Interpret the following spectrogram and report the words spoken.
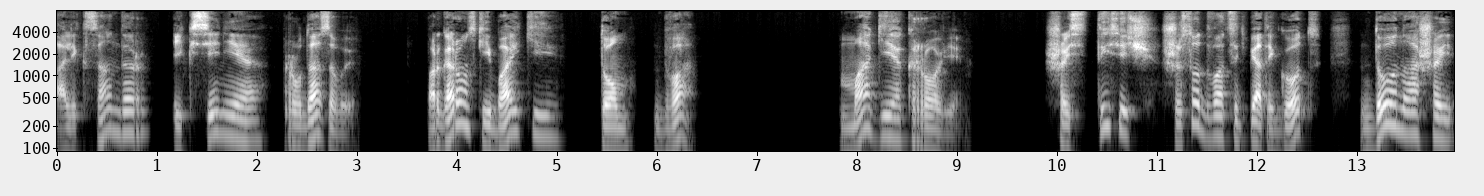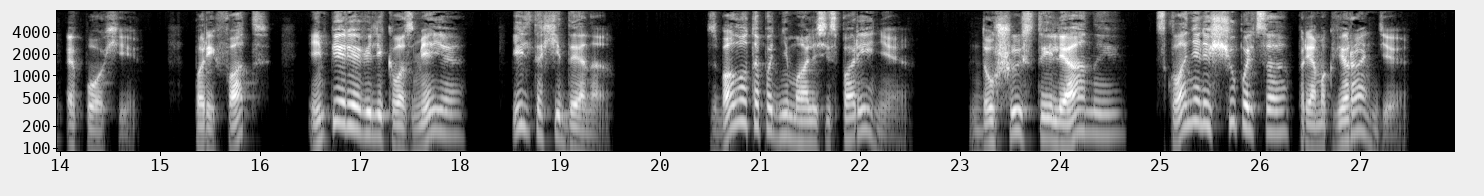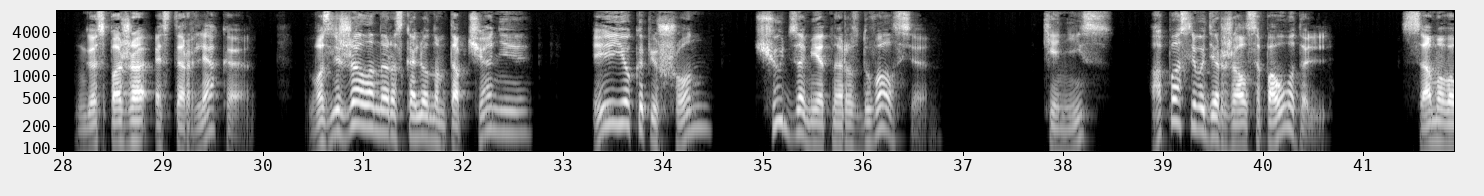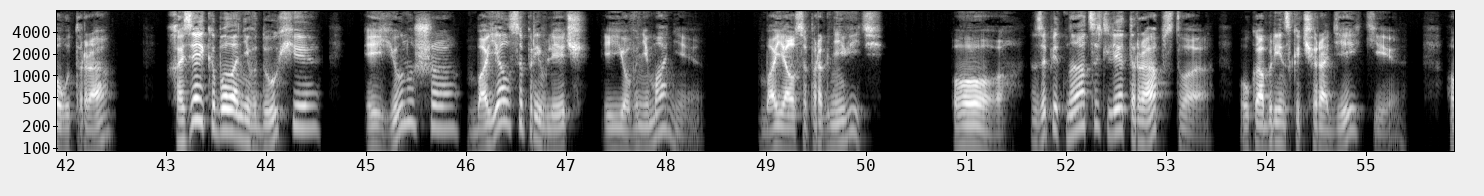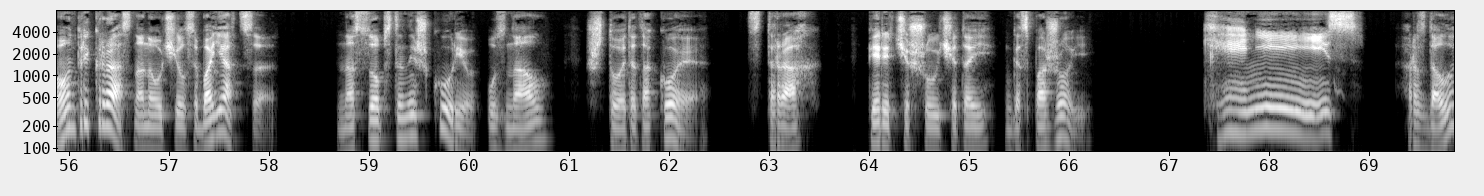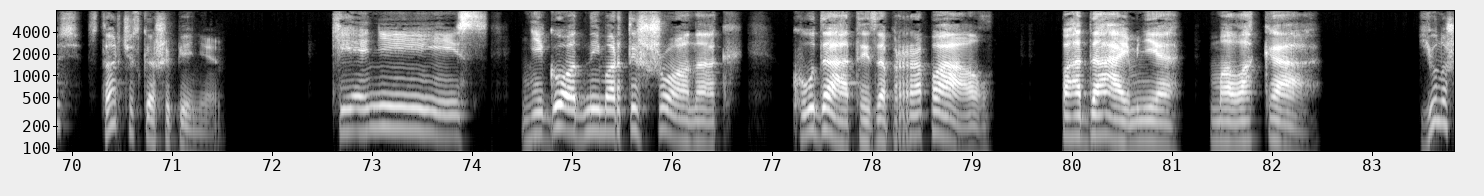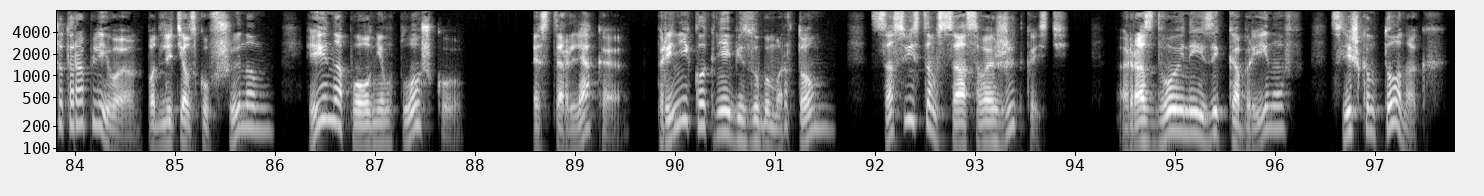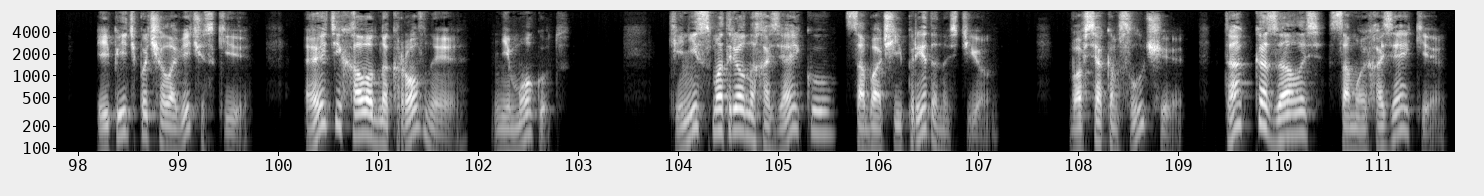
Александр и Ксения Рудазовы. Паргоронские байки. Том 2. Магия крови. 6625 год до нашей эпохи. Парифат. Империя Великого Змея. Ильтахидена. С болота поднимались испарения. Душистые лианы склоняли щупальца прямо к веранде. Госпожа Эстерляка возлежала на раскаленном топчане, и ее капюшон чуть заметно раздувался. Кенис опасливо держался поодаль. С самого утра хозяйка была не в духе, и юноша боялся привлечь ее внимание, боялся прогневить. О, за пятнадцать лет рабства у кабринской чародейки он прекрасно научился бояться. На собственной шкуре узнал, что это такое страх перед чешуйчатой госпожой. «Кенис!» — раздалось старческое шипение. «Кенис! Негодный мартышонок! Куда ты запропал? Подай мне молока!» Юноша торопливо подлетел с кувшином и наполнил плошку. Эстерляка приникла к ней беззубым ртом, со свистом всасывая жидкость. Раздвоенный язык кабринов слишком тонок, и пить по-человечески эти холоднокровные не могут. Кенис смотрел на хозяйку собачьей преданностью. Во всяком случае, так казалось самой хозяйке.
